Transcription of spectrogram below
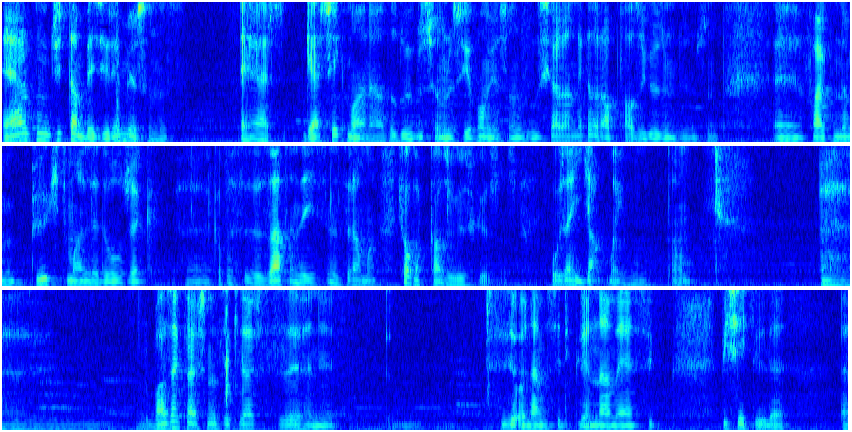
eğer bunu cidden beceremiyorsanız eğer gerçek manada duygu sömürüsü yapamıyorsanız dışarıdan ne kadar aptalca gözündüğünüzün e, farkında büyük ihtimalle de olacak kapasitede zaten değilsinizdir ama çok aptalca gözüküyorsunuz. O yüzden yapmayın bunu tamam mı? Ee, bazen karşınızdakiler size hani sizi önemsediklerinden veya sizi bir şekilde e,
